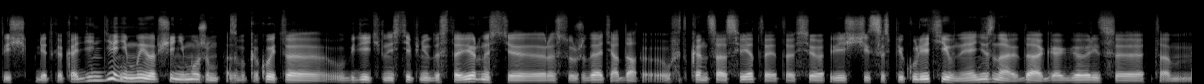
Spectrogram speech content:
тысяча лет как один день, и мы вообще не можем с какой-то убедительной степенью достоверности рассуждать о датах. Вот конца света это все вещь чисто спекулятивная. Я не знаю, да, как говорится, там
